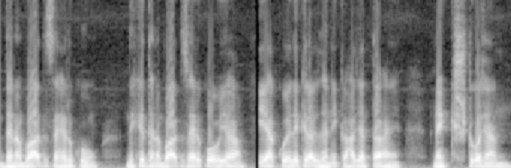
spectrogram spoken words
धनबाद शहर को। देखिए, धनबाद शहर को यह यह कोयले की राजधानी कहा जाता है। नेक्स्ट क्वेश्चन।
